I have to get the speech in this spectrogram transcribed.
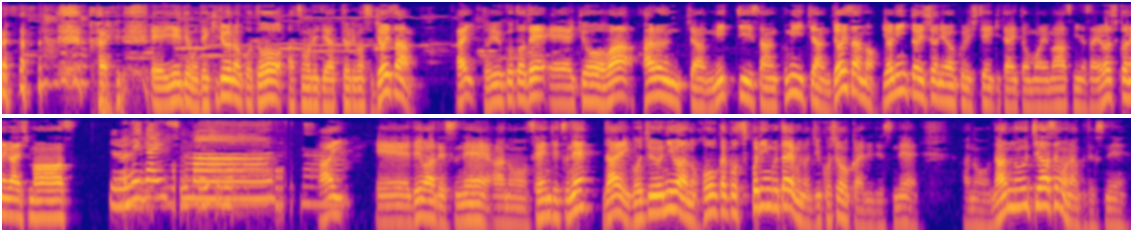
はい、えー家でもできるようなことを、あつ森でやっております。ジョイさん。はい、ということで、えー今日は、はるんちゃん、ミッチーさん、くみーちゃん、ジョイさんの4人と一緒にお送りしていきたいと思います。皆さんよろしくお願いします。おお願いします。はい。えー、ではですね、あの、先日ね、第52話の放課後スプリングタイムの自己紹介でですね、あの、何の打ち合わせもなくですね、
